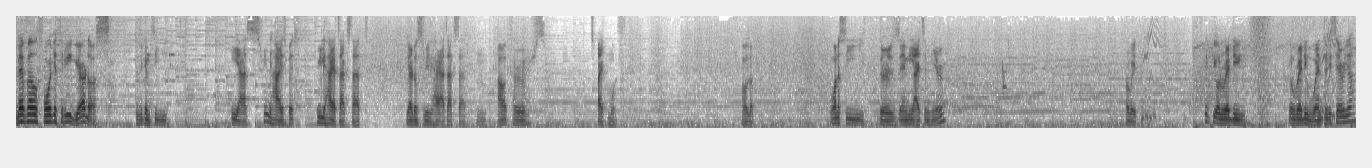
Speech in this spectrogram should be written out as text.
Level 43 Gyarados. As you can see, he has really high space really high attack stat. Yeah, Gyarados really high attack stat. Hmm. spike Spikemuth. Hold up. Wanna see if there's any item here? Oh wait. I think you already already went to this area?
